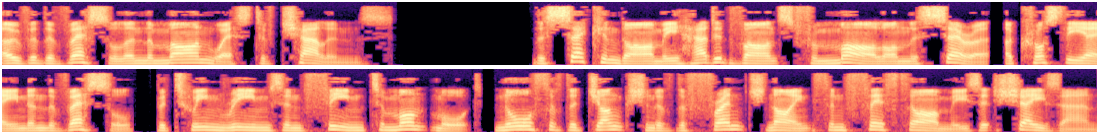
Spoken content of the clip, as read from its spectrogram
over the Vesle and the Marne west of Chalons. The Second Army had advanced from Marle on the Serre, across the Aisne and the Vesle, between Reims and Fismes to Montmort, north of the junction of the French Ninth and Fifth Armies at Sézanne.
